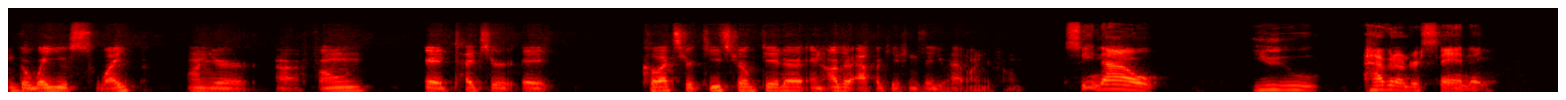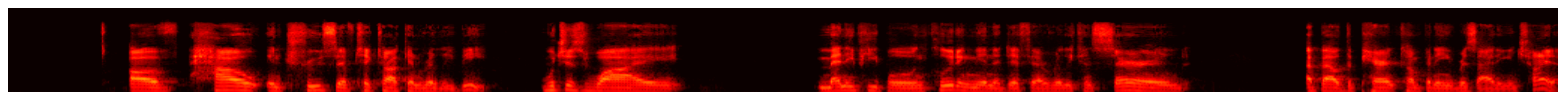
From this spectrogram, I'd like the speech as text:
the way you swipe on your uh, phone. It types your it collects your keystroke data and other applications that you have on your phone. See now, you have an understanding of how intrusive TikTok can really be, which is why many people, including me and Aditya, are really concerned about the parent company residing in China.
